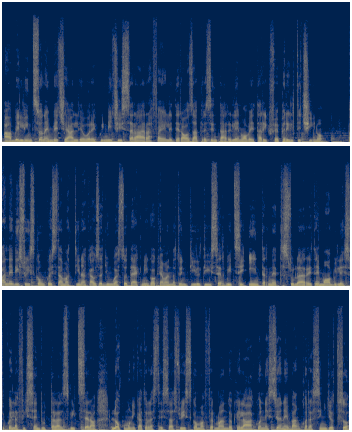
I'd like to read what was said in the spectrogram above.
A Bellinzona invece alle ore 15 sarà Raffaele De Rosa a presentare le nuove tariffe per il Ticino. Panne di Swisscom questa mattina a causa di un guasto tecnico che ha mandato in tilt i servizi internet sulla rete mobile e su quella fissa in tutta la Svizzera. L'ho comunicato la stessa Swisscom affermando che la connessione va ancora a singhiozzo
